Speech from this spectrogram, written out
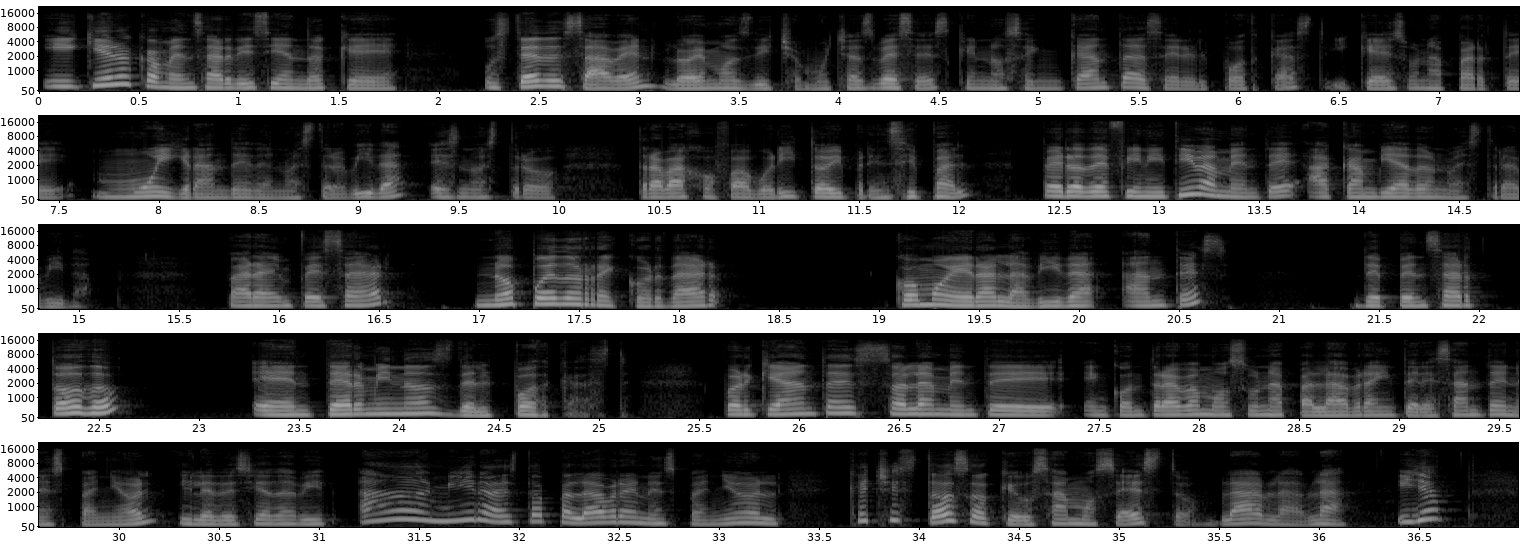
Y quiero comenzar diciendo que ustedes saben, lo hemos dicho muchas veces, que nos encanta hacer el podcast y que es una parte muy grande de nuestra vida, es nuestro trabajo favorito y principal, pero definitivamente ha cambiado nuestra vida. Para empezar, no puedo recordar cómo era la vida antes de pensar todo en términos del podcast, porque antes solamente encontrábamos una palabra interesante en español y le decía a David, ah, mira esta palabra en español, qué chistoso que usamos esto, bla, bla, bla. Y ya,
